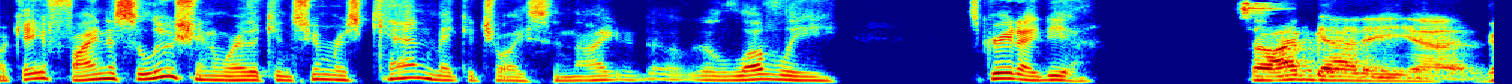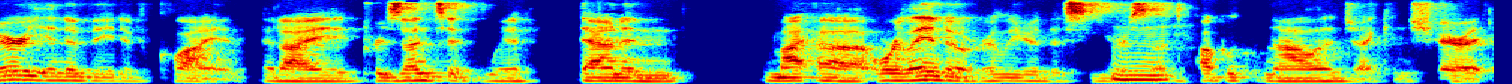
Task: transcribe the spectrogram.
okay find a solution where the consumers can make a choice and i a lovely it's a great idea so I've got a uh, very innovative client that I presented with down in my uh, Orlando earlier this year. Mm-hmm. So it's public knowledge. I can share it.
